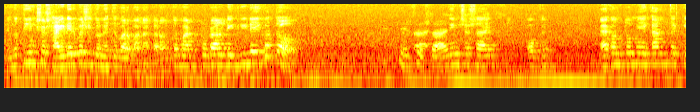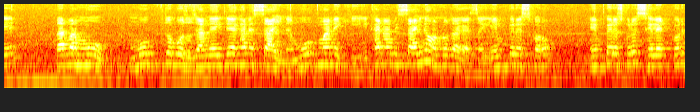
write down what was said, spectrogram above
কিন্তু তিনশো ষাটের বেশি তো নিতে পারবা না কারণ তোমার টোটাল ডিগ্রিটাই কত? তিনশো ষাট। তিনশো ষাট ওকে এখন তুমি এখান থেকে তারপর মুভ মুভ তো বোঝো যে আমি এইটা এখানে চাই না মুভ মানে কি? এখানে আমি চাই না অন্য জায়গায় চাই। এমপ্রেস করো। এমপ্রেস করে সিলেক্ট করে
